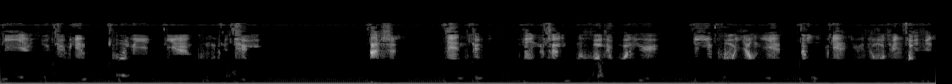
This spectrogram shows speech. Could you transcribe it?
敌掩护居民撤离敌人控制区域但是监军防申和刘文玉逼迫杨业正面与辽军交锋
